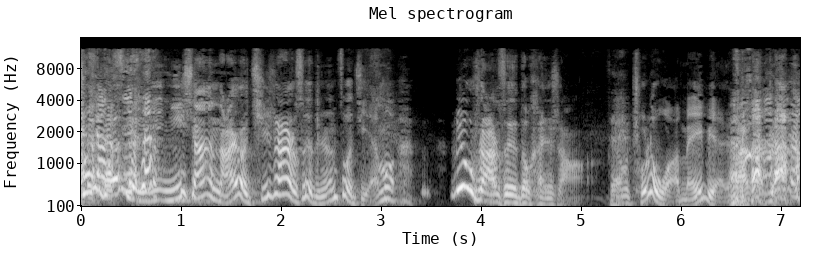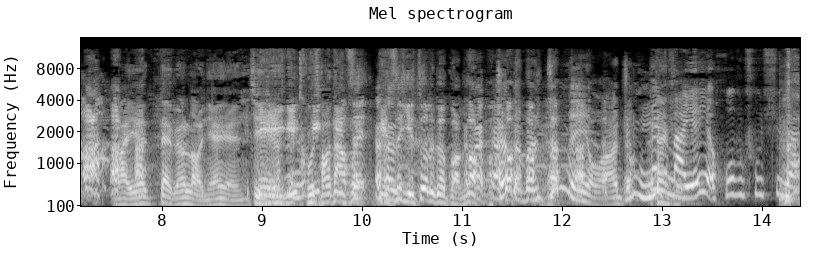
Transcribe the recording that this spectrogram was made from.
中国你你想想哪有七十二岁的人做节目？六十二岁都很少。除了我没别人。马爷代表老年人进行吐槽大会，给自己做了个广告。真的不是真没有啊，真但马爷也豁不出去啊。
